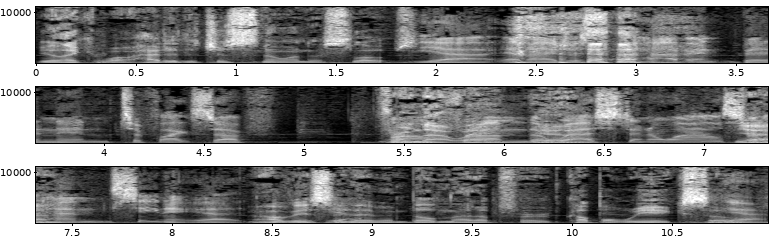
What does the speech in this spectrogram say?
You're like, well, how did it just snow on the slopes? yeah, and I just I haven't been into Flagstaff From that way, from the yeah. west in a while, so Yeah. I hadn't seen it yet. Obviously, Yeah. they've been building that up for a couple weeks. So Yeah.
